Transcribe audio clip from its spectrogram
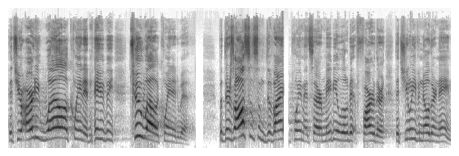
that you're already well acquainted, maybe too well acquainted with. But there's also some divine appointments that are maybe a little bit farther that you don't even know their name.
